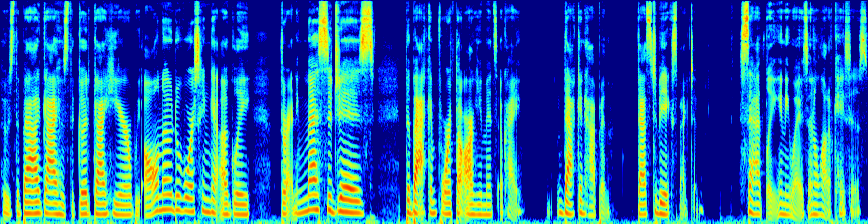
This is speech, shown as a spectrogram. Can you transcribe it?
Who's the bad guy, who's the good guy here. We all know divorce can get ugly, threatening messages, the back and forth, the arguments. Okay, that can happen. That's to be expected. Sadly, anyways, in a lot of cases.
